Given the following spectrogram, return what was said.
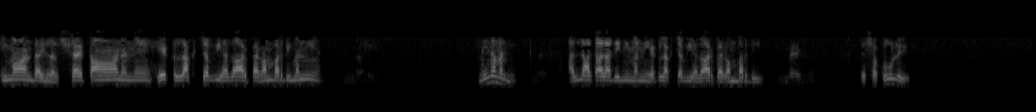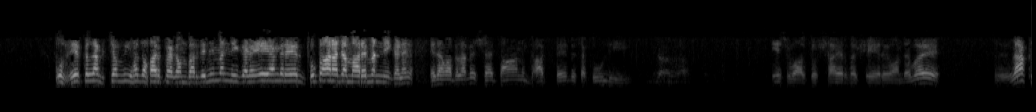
ایمان دا علم۔ شیطان نے ایک لاکھ چوی ہزار پیغمبر دی منی ہے۔ نہیں نہ منی۔ اللہ تعالی دی نہیں منی، ایک لاکھ چوی ہزار پیغمبر دی۔ تے سکول ہی وہ ایک لاکھ چوی ہزار پیغمبر دی نہیں منی کرے اے انگریز پھکارا جا مارے منی کرے اے دا مطلب ہے شیطان گھٹ تے سکول ہی۔ اس واسطے شاعر دا شعر ہے، آندا وے لکھ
